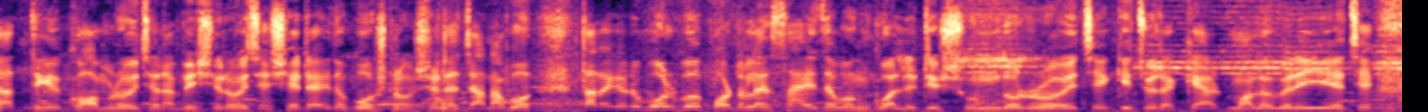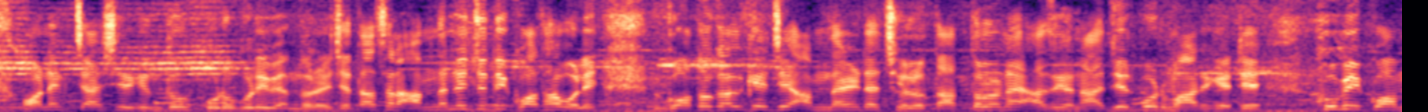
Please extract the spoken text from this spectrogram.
তার থেকে কম রয়েছে না বেশি রয়েছে সেটাই তো প্রশ্ন, সেটা জানাব। তার আগে বলব, পটলের সাইজ এবং কোয়ালিটি সুন্দর রয়েছে, কিছুটা ক্যাট মালও বেরিয়েছে, অনেক চাষির কিন্তু পুরোপুরি বন্ধ রয়েছে। তাছাড়া আমদানির যদি কথা বলি, গতকালকে যে আমদানিটা ছিল তার তুলনায় আজকে নাজিরপুর মার্কেটে খুবই কম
